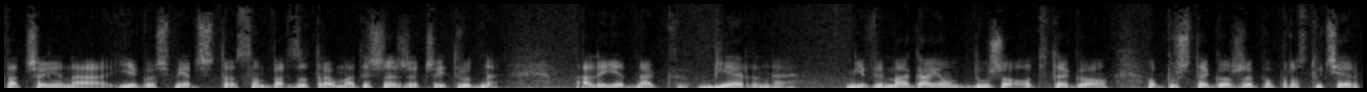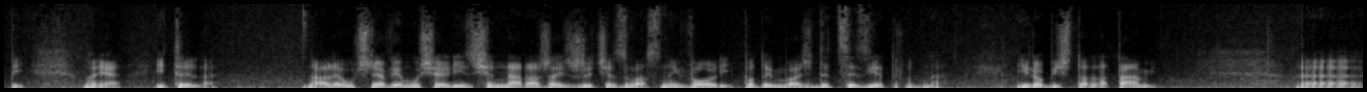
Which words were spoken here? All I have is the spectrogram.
patrzenie na jego śmierć to są bardzo traumatyczne rzeczy i trudne, ale jednak bierne. Nie wymagają dużo od tego, oprócz tego, że po prostu cierpi. No nie? I tyle. No ale uczniowie musieli się narażać życie z własnej woli, podejmować decyzje trudne i robić to latami. E,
